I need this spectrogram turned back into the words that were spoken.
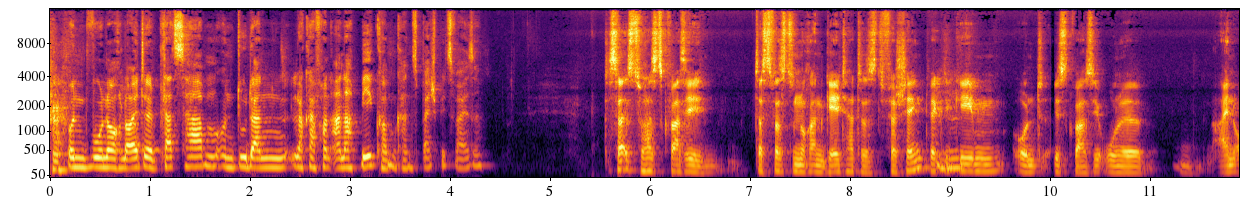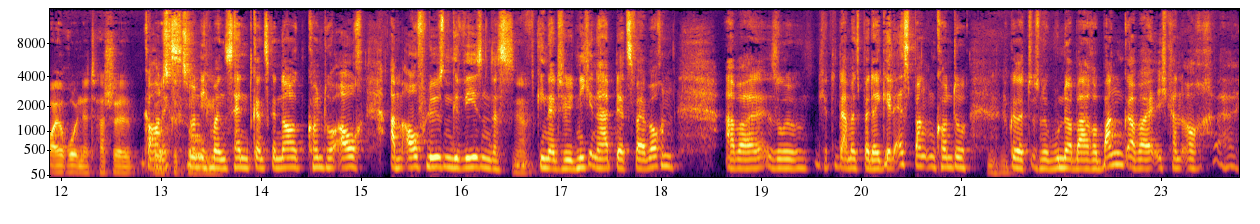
und wo noch Leute Platz haben und du dann locker von A nach B kommen kannst beispielsweise. Das heißt, du hast quasi das, was du noch an Geld hattest, verschenkt, weggegeben mhm. und bist quasi ohne ein Euro in der Tasche Gar nichts, noch nicht mal ein Cent, ganz genau. Konto auch am Auflösen gewesen. Das ja. ging natürlich nicht innerhalb der zwei Wochen. Aber so, ich hatte damals bei der GLS Bank ein Konto. Mhm. habe gesagt, das ist eine wunderbare Bank, aber ich kann auch äh,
